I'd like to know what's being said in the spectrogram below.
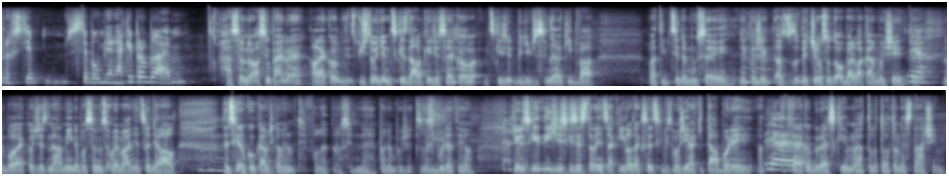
prostě s sebou měl nějaký problém? Já jsem no asi úplně ne, ale jako spíš to vidím vždycky z dálky, že se jako, Mhm. vždycky že vidím, že se nějaký dva, dva týpci nemusí, jako, že, a z- většinou jsou to oba dva kámoši, ty, Mhm. Jo. nebo jako, že známý, nebo jsem s oběma něco dělal. Mhm. Vždycky jenom koukám, říkám jenom, ty vole, prosím ne, pane bože, to zase bude, ty jo. Že vždycky, když vždycky se stane něco takového, tak se vždycky vytvoří nějaký tábory a jo, teďka jo. jako kdo je s kým, a já tohle to nesnáším.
